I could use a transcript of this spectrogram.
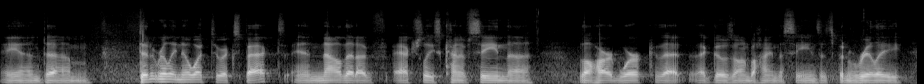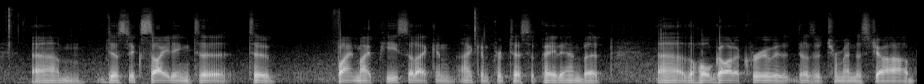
and um, didn't really know what to expect. And now that I've actually kind of seen the the hard work that, that goes on behind the scenes, it's been really um, just exciting to to find my piece that I can I can participate in. But uh, the whole GAWDA crew does a tremendous job,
